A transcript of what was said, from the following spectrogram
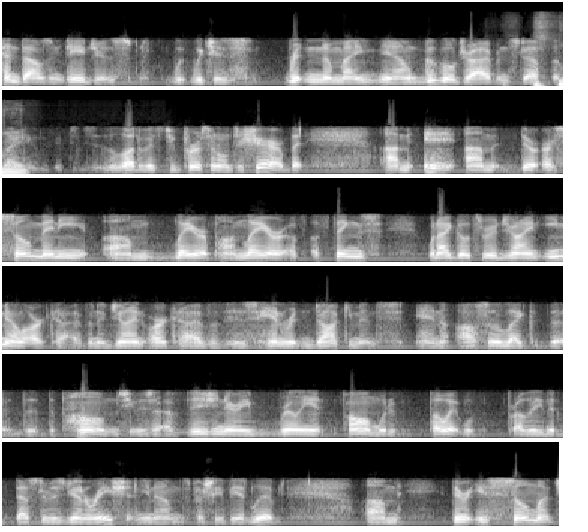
10,000 pages, which is written on my you know Google Drive and stuff, but right. like a lot of it's too personal to share. But um, um, there are so many um, layer upon layer of, of things. When I go through a giant email archive and a giant archive of his handwritten documents, and also like the the, the poems, he was a visionary, brilliant poem would poet, probably the best of his generation. You know, especially if he had lived. Um, there is so much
